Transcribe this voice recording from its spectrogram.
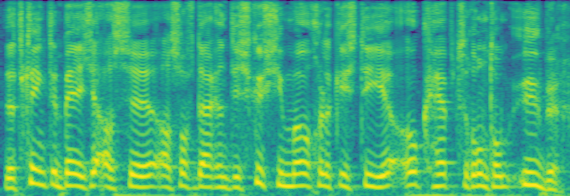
dat klinkt een beetje als, eh, alsof daar een discussie mogelijk is die je ook hebt rondom Uber.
